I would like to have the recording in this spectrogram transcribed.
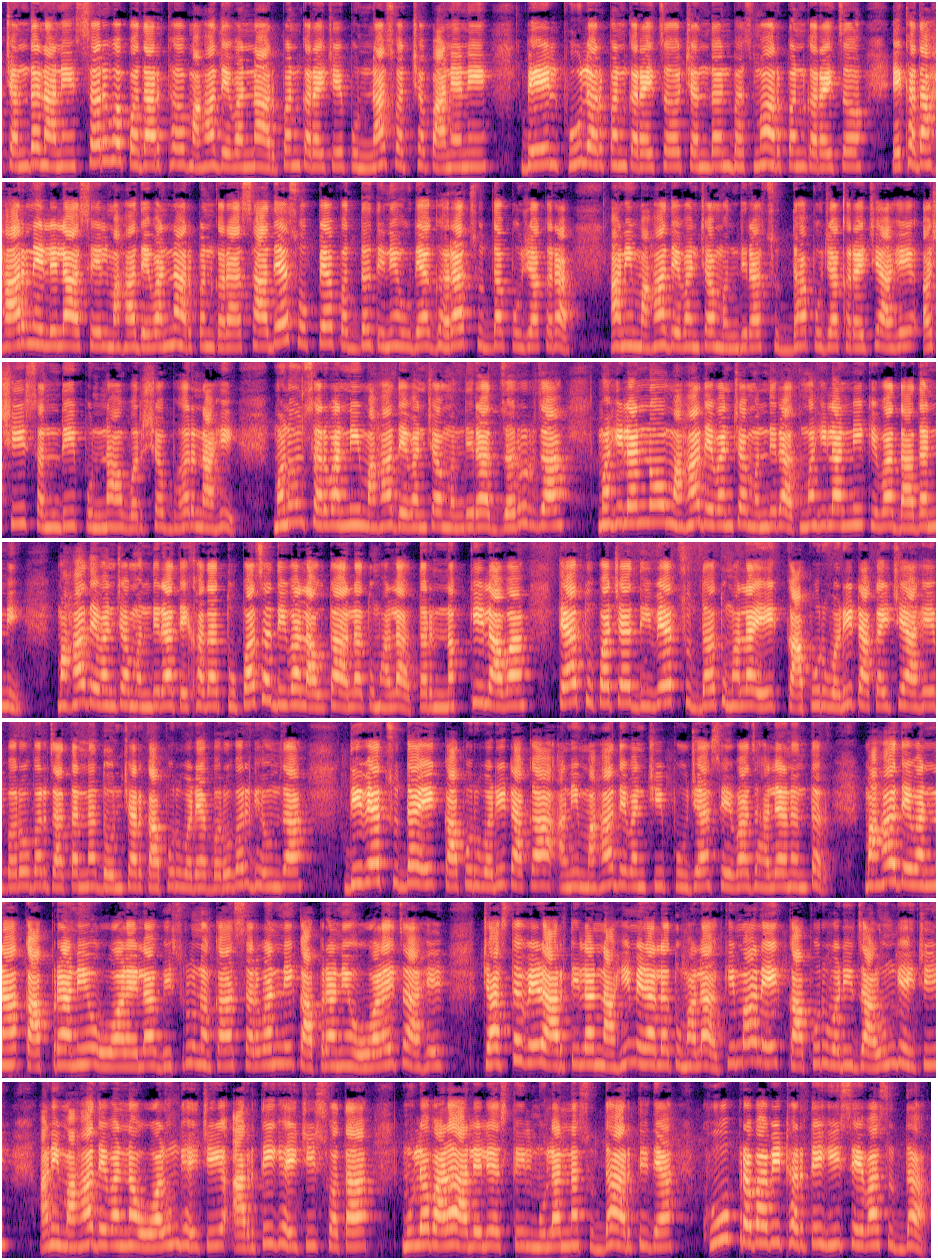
चंदनाने सर्व पदार्थ महादेवांना अर्पण करायचे. पुन्हा स्वच्छ पाण्याने बेल फूल अर्पण करायचं चंदन भस्म अर्पण करायचं. एखादा हार नेलेला असेल महादेवांना अर्पण करा. साध्या सोप्या पद्धतीने उद्या घरात सुद्धा पूजा करा. आणि महादेवांच्या मंदिरात सुद्धा पूजा करायची आहे. अशी संधी पुन्हा वर्षभर नाही. म्हणून सर्वांनी महादेवांच्या मंदिरात जरूर जा. महिलांनो महादेवांच्या मंदिरात महिलांनी किंवा दादांनी महादेवांच्या मंदिरात एखादा तुपाचा दिवा लावता आला तुम्हाला तर नक्की लावा. त्या तुपाच्या दिव्यात सुद्धा तुम्हाला एक कापूर वडी टाकायची आहे. बरोबर जाताना दोन चार कापूर वड्या बरोबर घेऊन जा. दिव्यात सुद्धा एक कापूर वडी टाका आणि महादेवांची पूजा सेवा झाल्यानंतर महादेवांना कापराने ओवाळायला विसरू नका. सर्वांनी कापराने ओवाळायचं आहे. जास्त वेळ आरतीला नाही मिळाला तुम्हाला किमान एक कापूर वडी जाळून घ्यायची आणि महादेवांना ओवाळून घ्यायची आरती घ्यायची. स्वतः मुलं बाळं आलेले असतील मुलांनासुद्धा आरती द्या. खूप प्रभावी ठरते ही सेवासुद्धा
